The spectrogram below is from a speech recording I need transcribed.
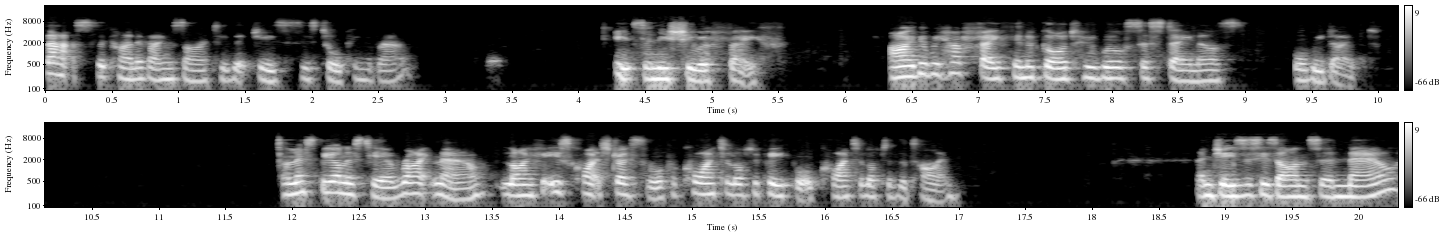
that's the kind of anxiety that Jesus is talking about. It's an issue of faith. Either we have faith in a God who will sustain us or we don't. And let's be honest here, right now, life is quite stressful for quite a lot of people, quite a lot of the time. And Jesus' answer now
